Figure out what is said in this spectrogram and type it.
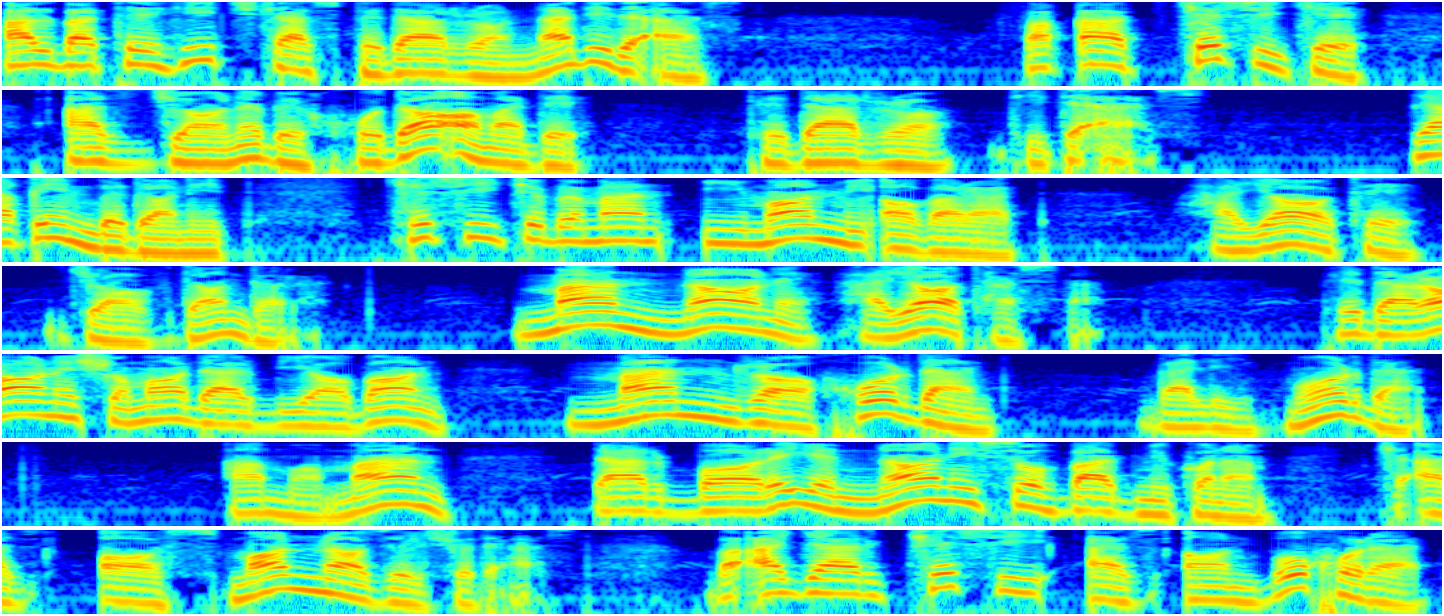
البته هیچ کس پدر را ندیده است. فقط کسی که از جانب خدا آمده پدر را دیده است. یقین بدانید کسی که به من ایمان می آورد حیات جاودان دارد. من نان حیات هستم. پدران شما در بیابان من را خوردند ولی مردند. اما من در باره نانی صحبت می کنم که از آسمان نازل شده است و اگر کسی از آن بخورد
